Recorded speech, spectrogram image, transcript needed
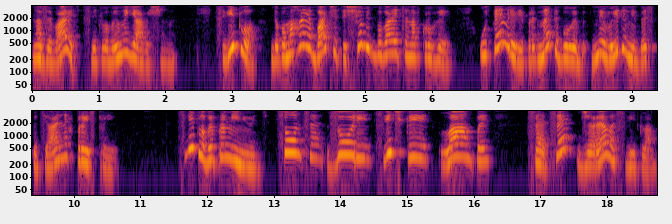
називають світловими явищами. Світло допомагає бачити, що відбувається навкруги. У темряві предмети були б невидимі без спеціальних пристроїв. Світло випромінюють сонце, зорі, свічки, лампи. Все це джерела світла.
